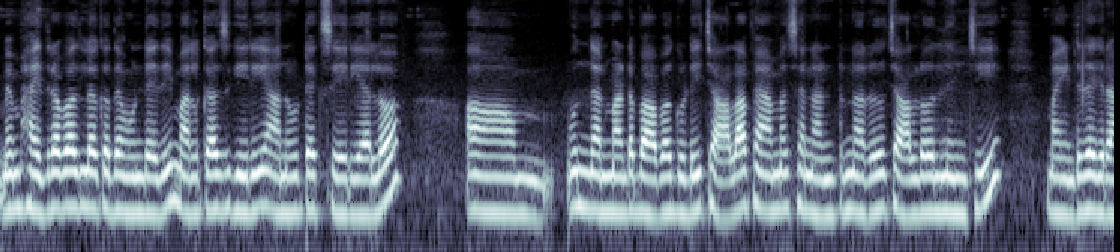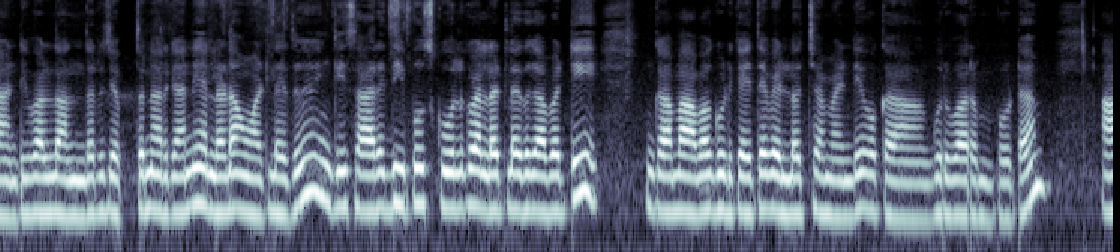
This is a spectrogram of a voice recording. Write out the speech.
మేము హైదరాబాద్లో కదా ఉండేది మల్కాజ్గిరి అనూటెక్స్ ఏరియాలో. ఉందన్నమాట బాబా గుడి. చాలా ఫేమస్ అని అంటున్నారు చాలా రోజుల నుంచి. మా ఇంటి దగ్గర ఆంటీ వాళ్ళు అందరూ చెప్తున్నారు కానీ వెళ్ళడం అవ్వట్లేదు. ఇంక ఈసారి దీపు స్కూల్కి వెళ్ళట్లేదు కాబట్టి ఇంకా బాబా గుడికి అయితే వెళ్ళొచ్చామండి ఒక గురువారం పూట. ఆ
